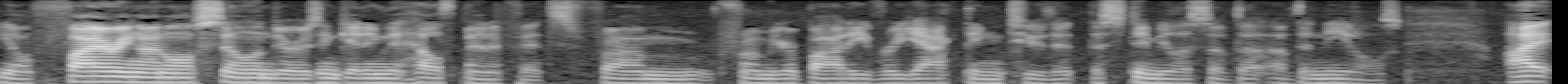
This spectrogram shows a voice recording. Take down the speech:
you know firing on all cylinders and getting the health benefits from from your body reacting to the, the stimulus of the of the needles. I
